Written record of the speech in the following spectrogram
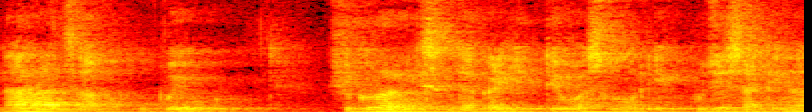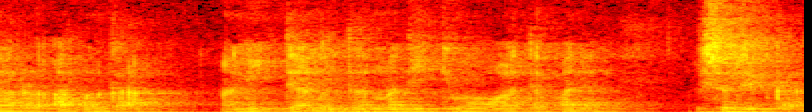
नारळाचा उपयोग. शुक्रवारी संध्याकाळी देवासमोर एक पूजेसाठी नारळ अर्पण करा आणि त्यानंतर नदी किंवा वाहत्या पाण्यात विसर्जित करा.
